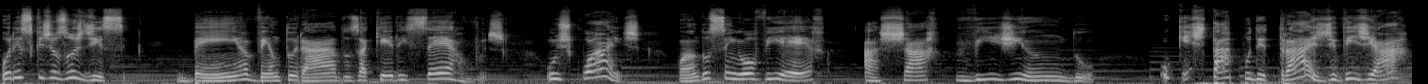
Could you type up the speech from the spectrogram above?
Por isso que Jesus disse: Bem-aventurados aqueles servos, os quais, quando o Senhor vier, achar vigiando. O que está por detrás de vigiar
